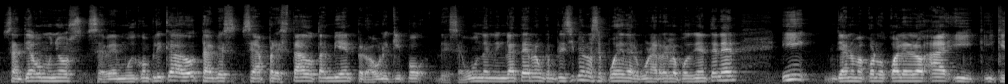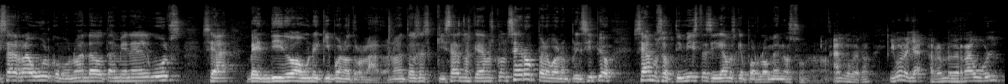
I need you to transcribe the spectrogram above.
Santiago Muñoz se ve muy complicado. Tal vez sea prestado también, pero a un equipo de segunda en Inglaterra, aunque en principio no se puede, algún arreglo podrían tener. Y ya no me acuerdo cuál era. Ah, y, y quizás Raúl, como no ha andado también en el Wolves, se ha vendido a un equipo en otro lado, ¿no? Entonces quizás nos quedamos con cero, pero bueno, en principio seamos optimistas y digamos que por lo menos uno, ¿no? Algo, ¿verdad? Y bueno, ya hablando de Raúl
